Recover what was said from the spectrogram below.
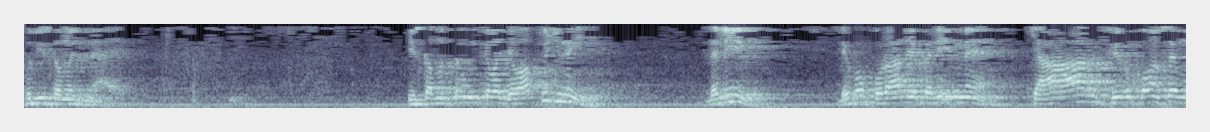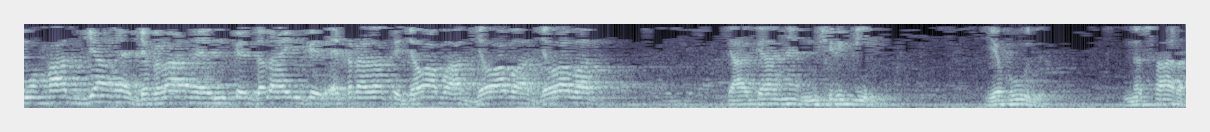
خود ہی سمجھ میں آئے۔ اس کا مطلب ان کے پاس جواب کچھ نہیں ہے۔ دلیل، دیکھو قرآن کریم میں چار فرقوں سے محاجہ ہے جھگڑا ہے، ان کے دلائل کے اعتراضات کے جوابات جوابات جوابات۔ کیا کیا ہیں؟ مشرقین یہود، نصارہ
